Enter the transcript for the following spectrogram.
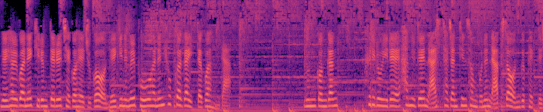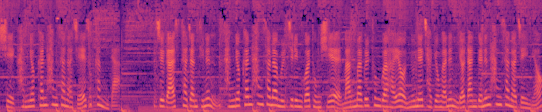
뇌혈관의 기름때를 제거해주고 뇌 기능을 보호하는 효과가 있다고 합니다. 눈 건강 크릴오일에 함유된 아스타잔틴 성분은 앞서 언급했듯이 강력한 항산화제에 속합니다. 즉 아스타잔틴은 강력한 항산화 물질임과 동시에 망막을 통과하여 눈에 작용하는 몇 안 되는 항산화제이며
